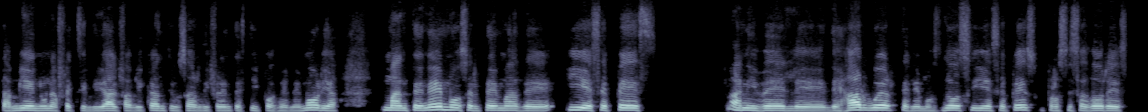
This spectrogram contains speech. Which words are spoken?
también una flexibilidad al fabricante usar diferentes tipos de memoria. Mantenemos el tema de ISPs a nivel eh, de hardware, tenemos dos ISPs, procesadores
